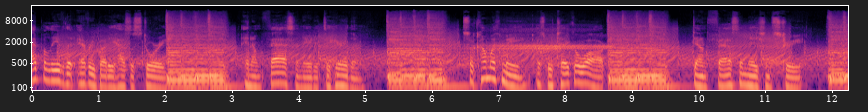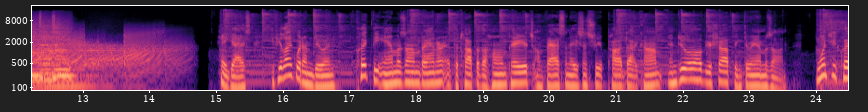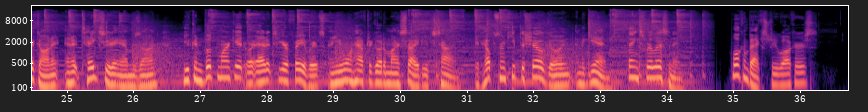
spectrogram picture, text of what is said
I believe that everybody has a story, and I'm fascinated to hear them. So come with me as we take a walk down Fascination Street. Hey guys, if you like what I'm doing, click the Amazon banner at the top of the homepage on FascinationStreetPod.com and do all of your shopping through Amazon. Once you click on it and it takes you to Amazon, you can bookmark it or add it to your favorites and you won't have to go to my site each time. It helps me keep the show going, and again, thanks for listening. Welcome back, Streetwalkers.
